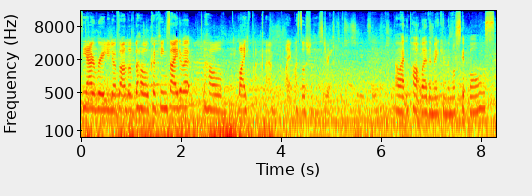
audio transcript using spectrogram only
See, I really love that. I love the whole cooking side of it, the whole life back then, like my social history. I like the part where they're making the musket balls.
